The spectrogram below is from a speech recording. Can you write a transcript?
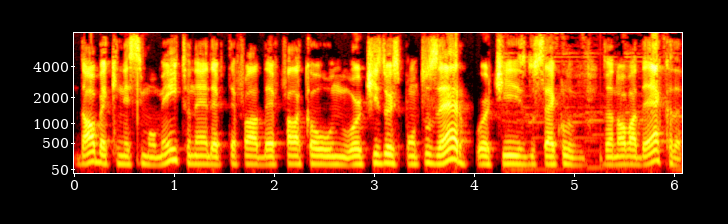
Dalbeck nesse momento, né? Deve ter falado, deve falar que é o Ortiz 2.0, o Ortiz do século da nova década.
